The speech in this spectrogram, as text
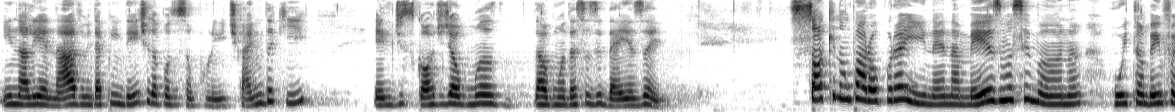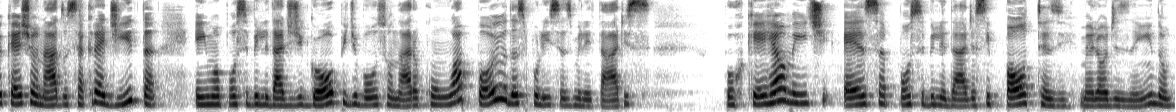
inalienável, independente da posição política, ainda que ele discorde de algumas, de alguma dessas ideias aí. Só que não parou por aí, né? Na mesma semana, Rui também foi questionado se acredita em uma possibilidade de golpe de Bolsonaro com o apoio das polícias militares, porque realmente essa possibilidade, essa hipótese, melhor dizendo,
